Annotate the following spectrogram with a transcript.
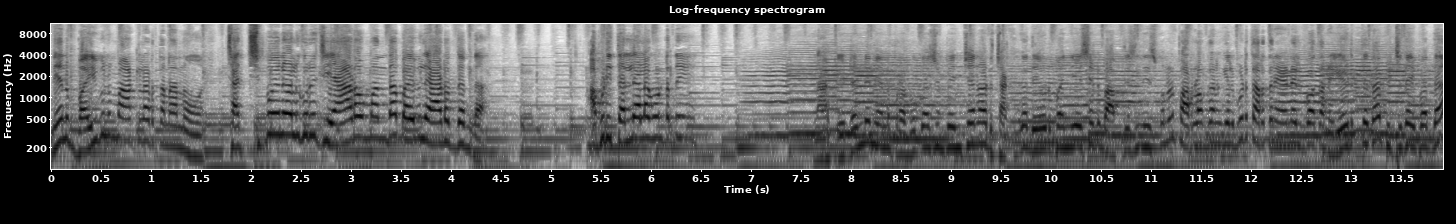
నేను బైబిల్ మాట్లాడుతున్నాను చచ్చిపోయిన వాళ్ళ గురించి ఏడవమందా? బైబిల్ ఏడొద్దందా? అప్పుడు ఈ తల్లి ఎలాగుంటది? నాకేంటండి నేను ప్రభు కోసం పెంచాను వాడు చక్కగా దేవుడు పని చేసాడు బాప్తీసం తీసుకున్నాడు పరలోకానికి వెళ్ళిపోయి తర్వాత నేను వెళ్ళిపోతాను. ఏడుతుందా? పిచ్చిదైపోద్దా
